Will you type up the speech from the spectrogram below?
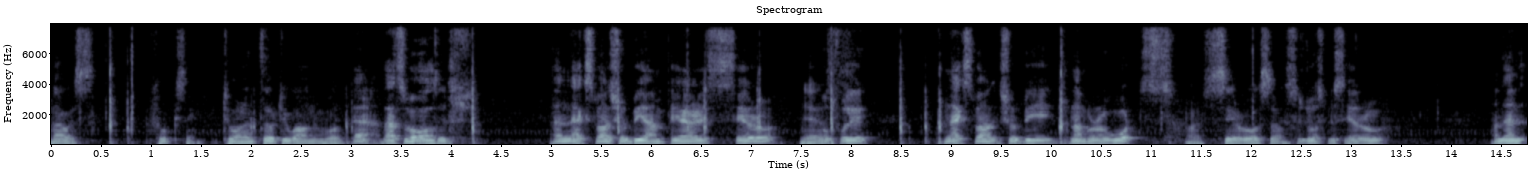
Now it's focusing. 231 volt yeah that's volt voltage. And next one should be ampere is zero Yes. hopefully. Next one should be number of watts, Uh, zero also. should also be zero. And then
